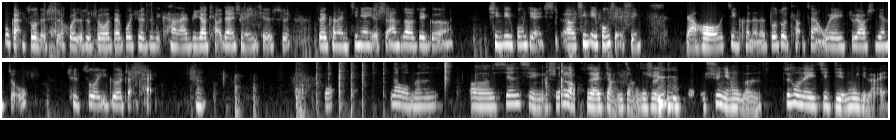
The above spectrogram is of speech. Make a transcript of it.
不敢做的事，或者是说在过去的自己看来比较挑战性的一些事，所以可能今年也是按照这个亲近风险呃亲近风险性，然后尽可能的多做挑战为主要时间轴去做一个展开。嗯，好，那我们。呃，先请石磊老师来讲一讲，就是去年我们最后那一期节目以来，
